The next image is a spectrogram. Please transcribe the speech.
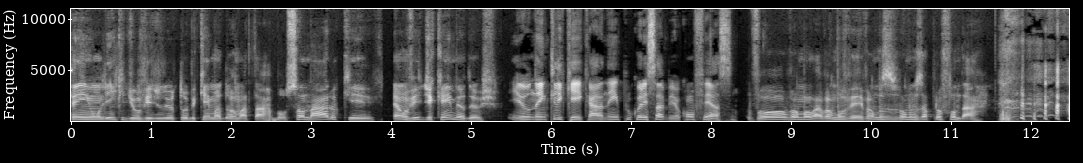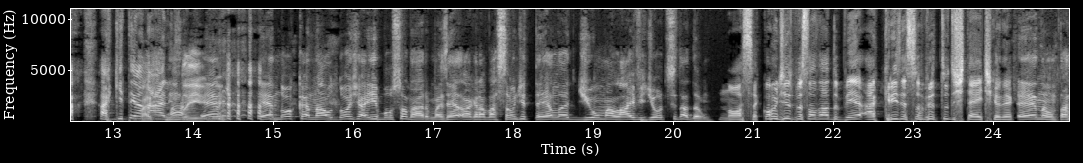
Tem um link de um vídeo do YouTube Quem Mandou Matar Bolsonaro, que é um vídeo de quem, meu Deus? Eu nem cliquei, cara, nem procurei saber, eu confesso. Vou, vamos lá, vamos ver, vamos, vamos nos aprofundar. Aqui tem análise. Aí, é, é, no canal do Jair Bolsonaro, mas é a gravação de tela de uma live de outro cidadão. Nossa, como diz o pessoal do lado B, a crise é sobretudo estética, né? É, não, tá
